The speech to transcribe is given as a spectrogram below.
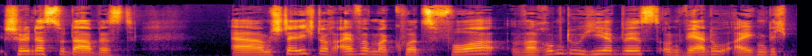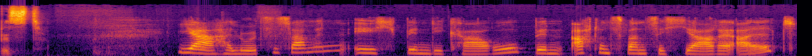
schön, dass du da bist. Ähm, stell dich doch einfach mal kurz vor, warum du hier bist und wer du eigentlich bist. Ja, hallo zusammen. Ich bin die Caro, bin 28 Jahre alt,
